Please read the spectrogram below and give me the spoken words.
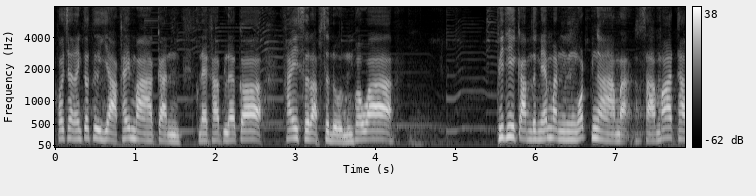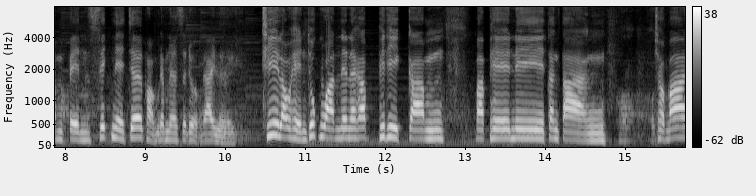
เพราะฉะนั้นก็คืออยากให้มากันนะครับ แล้วก็ให้สนับสนุนเพราะว่าพิธีกรรมตรงนี้มันงดงามอะสามารถทำเป็นซิกเนเจอร์ของดำเนินสะดวกได้เลย ที่เราเห็นทุกวันเนี่ยนะครับ พิธีกรรมประเพณีต่างๆ ชาวบ้าน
